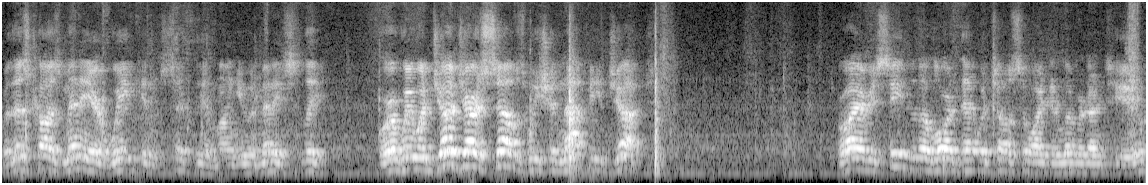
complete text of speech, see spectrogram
For this cause many are weak and sickly among you, and many sleep. For if we would judge ourselves, we should not be judged. For I have received of the Lord that which also I delivered unto you,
